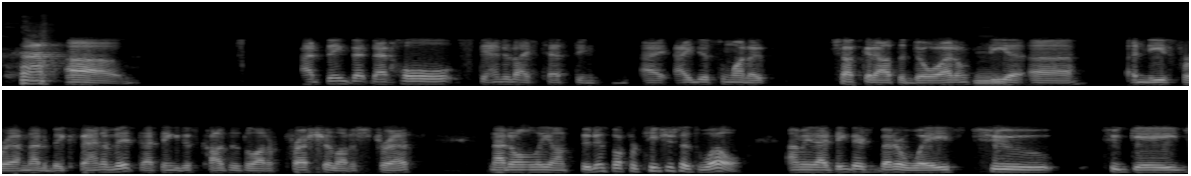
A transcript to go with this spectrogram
um, I think that that whole standardized testing, I, I just want to chuck it out the door. I don't mm. see a, a, a need for it. I'm not a big fan of it. I think it just causes a lot of pressure, a lot of stress, not only on students but for teachers as well. I mean, I think there's better ways to to gauge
